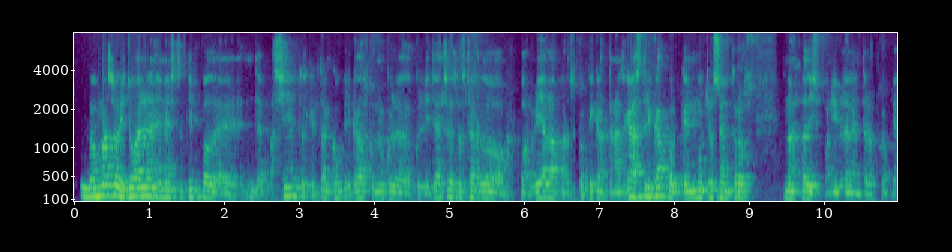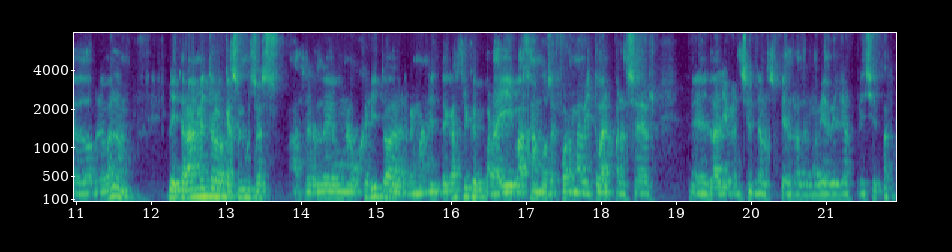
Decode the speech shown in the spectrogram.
Lo más habitual en este tipo de, de pacientes que están complicados con una colitis es hacerlo por vía laparoscópica transgástrica porque en muchos centros no está disponible la enteroscopia de doble balón. Literalmente lo que hacemos es hacerle un agujerito al remanente gástrico y por ahí bajamos de forma habitual para hacer eh, la liberación de las piedras de la vía biliar principal.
